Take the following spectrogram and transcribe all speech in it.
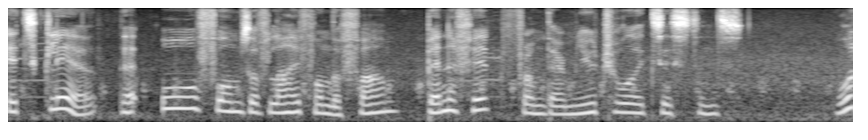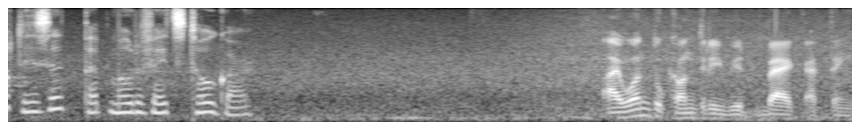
It's clear that all forms of life on the farm benefit from their mutual existence. What is it that motivates Togar? I want to contribute back, I think.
